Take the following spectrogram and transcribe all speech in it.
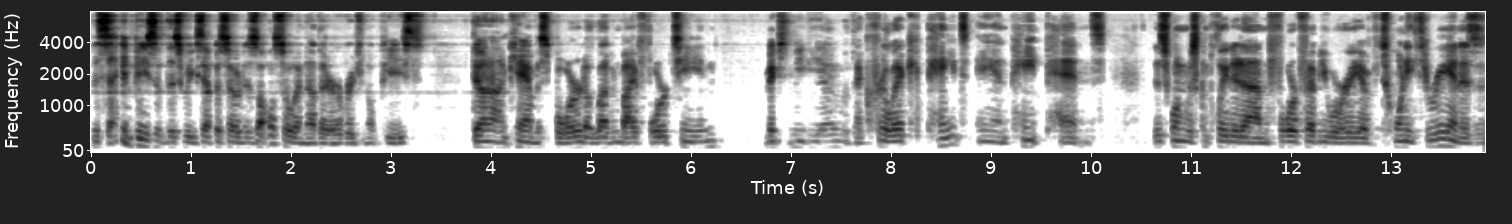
The second piece of this week's episode is also another original piece done on canvas board, 11 by 14, mixed media with acrylic paint and paint pens. This one was completed on 4 February of 23 and is,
